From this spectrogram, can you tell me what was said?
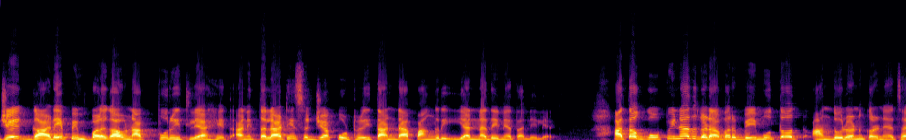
जे गाडे पिंपळगाव नागपूर इथले आहेत आणि तलाठी सज्जा कोठळी तांडा पांगरी यांना देण्यात आलेले आहेत. आता गोपीनाथ गडावर बेमुदत आंदोलन करण्याचा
